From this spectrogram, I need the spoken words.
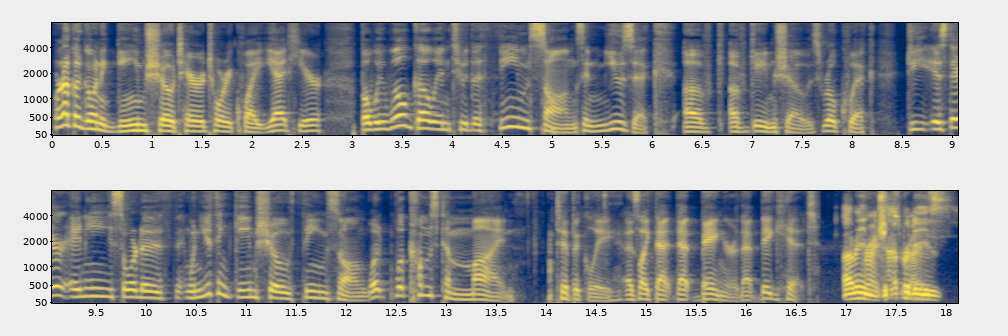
we're not going to go into game show territory quite yet here, but we will go into the theme songs and music of of game shows real quick. Do you, is there any sort of th- when you think game show theme song, what what comes to mind typically as like that that banger, that big hit? I mean, Price Jeopardy's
